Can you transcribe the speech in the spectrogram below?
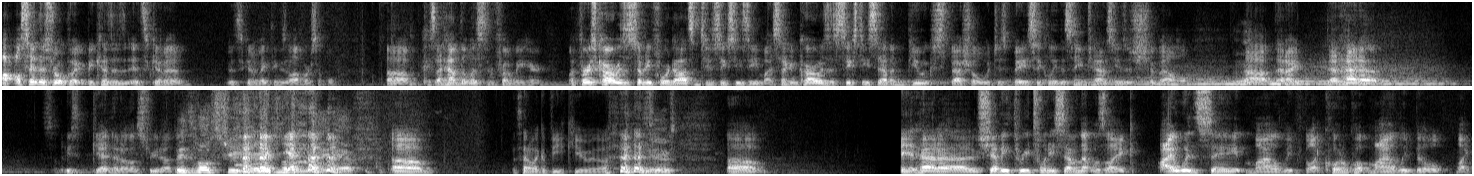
I'll I'll say this real quick because it's, it's gonna it's gonna make things a lot more simple. Because I have the list in front of me here. My first car was a 74 Datsun 260Z. My second car was a 67 Buick Special, which is basically the same chassis as a Chevelle. Uh, that I that had a somebody's getting it on the street out there. This whole street, Yeah. Um, it sounded like a VQ though. Yeah. Um, it had a Chevy 327 that was like I would say mildly like quote unquote mildly built like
